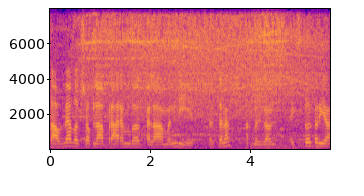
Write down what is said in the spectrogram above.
सहाव्या वर्कशॉपला प्रारंभ कला मंदिर. तर चला आतमध्ये जाऊन एक्सप्लोर करूया.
